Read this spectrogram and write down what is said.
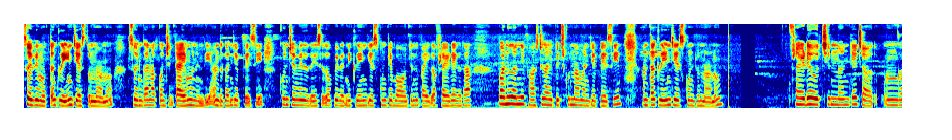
సో ఇవి మొత్తం క్లీన్ చేస్తున్నాను. సో ఇంకా నాకు కొంచెం టైం ఉంది అందుకని చెప్పేసి కొంచెం ఇది వేసేలోపు ఇవన్నీ క్లీన్ చేసుకుంటే బాగుంటుంది. పైగా ఫ్రైడే కదా. పనులన్నీ ఫాస్ట్గా అయిపించుకుందామని చెప్పేసి అంతా క్లీన్ చేసుకుంటున్నాను. ఫ్రైడే వచ్చిందంటే చాలు. ఇంకా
